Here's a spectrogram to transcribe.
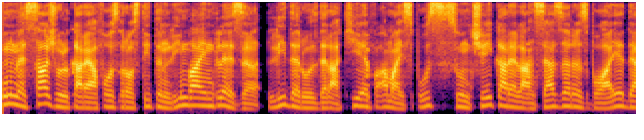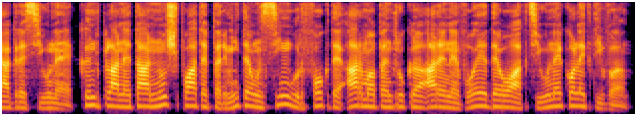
În mesajul care a fost rostit în limba engleză, liderul de la Kiev a mai spus sunt cei care lansează războaie de agresiune, când planeta nu-și poate permite un singur foc de armă pentru că are nevoie de o acțiune colectivă.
